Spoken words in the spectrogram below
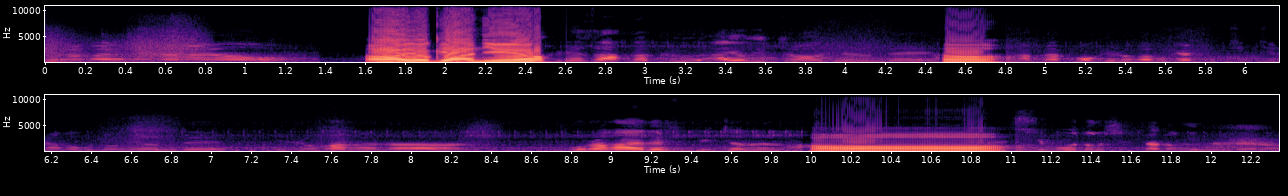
돌아가야 되잖 아, 여기 아니에요? 그래서 아까 그 아 여기 들어가도 되는데 어. 아까 거기로 가면 그냥 쭉 직진하면 우동이었는데 일로 가면은 돌아가야 될 수도 있잖아요. 어. 15동, 14동 있는 데랑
